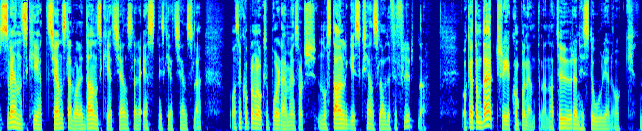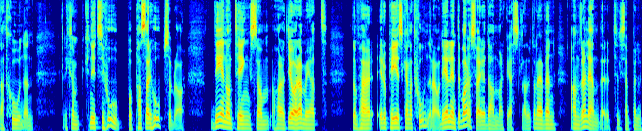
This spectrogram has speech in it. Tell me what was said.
svenskhetskänsla, då, eller danskhetskänsla, eller estniskhetskänsla. Och sen kopplar man också på det där med en sorts nostalgisk känsla av det förflutna. Och att de där tre komponenterna, naturen, historien och nationen, liksom knyts ihop och passar ihop så bra. Det är någonting som har att göra med att de här europeiska nationerna. Och det gäller inte bara Sverige, Danmark och Estland utan även andra länder. Till exempel,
